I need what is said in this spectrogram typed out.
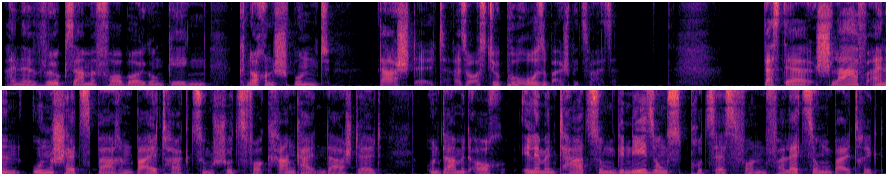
eine wirksame Vorbeugung gegen Knochenspund darstellt, also Osteoporose beispielsweise. Dass der Schlaf einen unschätzbaren Beitrag zum Schutz vor Krankheiten darstellt und damit auch elementar zum Genesungsprozess von Verletzungen beiträgt,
